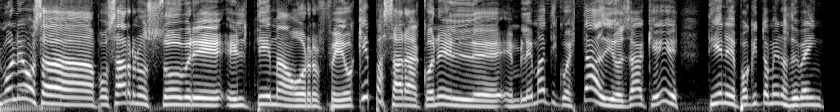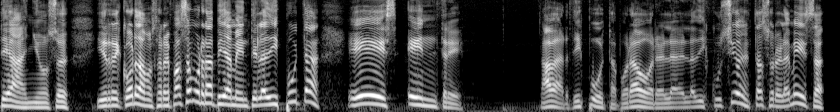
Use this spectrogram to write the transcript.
Y volvemos a posarnos sobre el tema Orfeo. ¿Qué pasará con el eh, emblemático estadio, ya que tiene poquito menos de 20 años? Y recordamos, repasamos rápidamente, la disputa es entre... A ver, disputa por ahora, la, discusión está sobre la mesa.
